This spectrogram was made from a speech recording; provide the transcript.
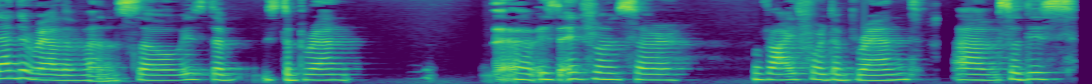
then the relevance. So is the is the brand uh, is the influencer right for the brand. Um, so this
